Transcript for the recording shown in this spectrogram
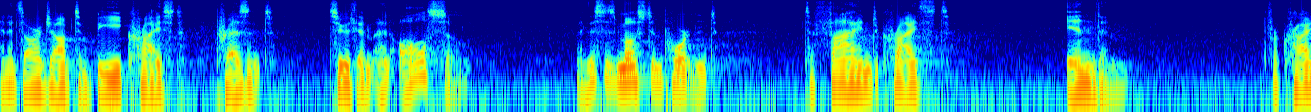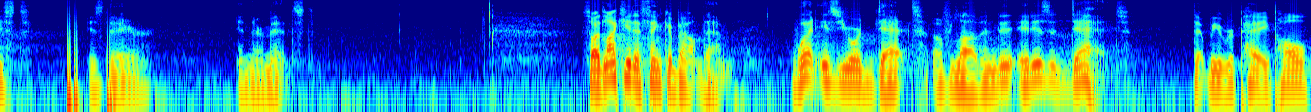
it's our job to be Christ present to them. And also, and this is most important, to find Christ in them. For Christ is there in their midst. So I'd like you to think about that. What is your debt of love? And it is a debt that we repay. Paul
